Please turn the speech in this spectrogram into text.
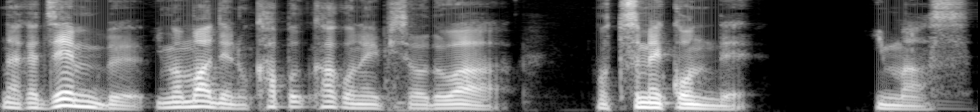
なんか全部、今までの過去過去のエピソードは、もう詰め込んでいます。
